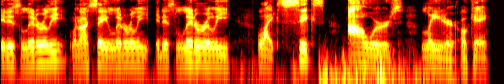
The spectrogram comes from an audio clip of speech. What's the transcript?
It is literally, when I say literally, it is literally like six hours later, okay?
